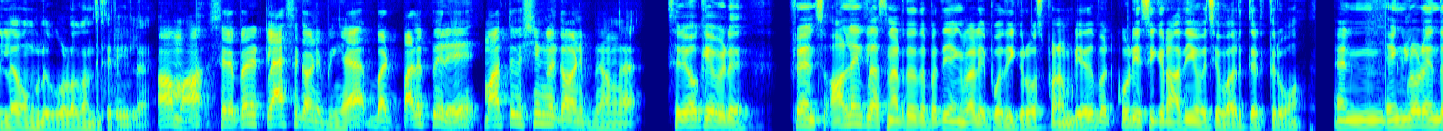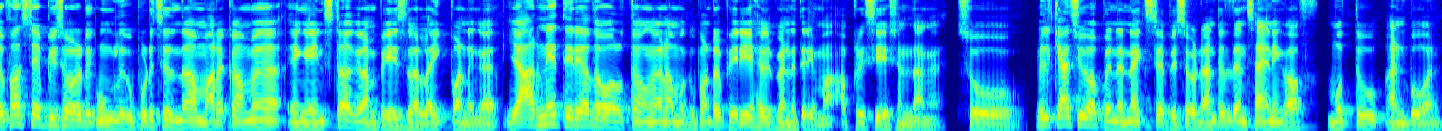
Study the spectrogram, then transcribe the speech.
இல்லை உங்களுக்கு உலகம் தெரியல. ஆமாம் சில பேர் கிளாஸை கவனிப்பீங்க. பட் பல பேர் மற்ற விஷயங்களை கவனிப்பாங்க. சரி ஓகே விடு. ஃப்ரெண்ட்ஸ் ஆன்லைன் கிளாஸ் நடத்துறதை பற்றி எங்களால் இப்போதைக்கு ரோஸ் பண்ண முடியாது பட் கூடிய சீக்கிரம் அதையும் வச்சு வறுத்தெடுத்துருவோம் அண்ட் எங்களோட இந்த ஃபர்ஸ்ட் எபிசோடு உங்களுக்கு பிடிச்சிருந்தா மறக்காம எங்கள் இன்ஸ்டாகிராம் பேஜில் லைக் பண்ணுங்கள் யாருனே தெரியாத ஒருத்தவங்க நமக்கு பண்ணுற பெரிய ஹெல்ப் என்ன தெரியுமா? அப்ரிசியேஷன் தாங்க. So will catch you up in next episode until then signing off Muthu and Bhuvan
